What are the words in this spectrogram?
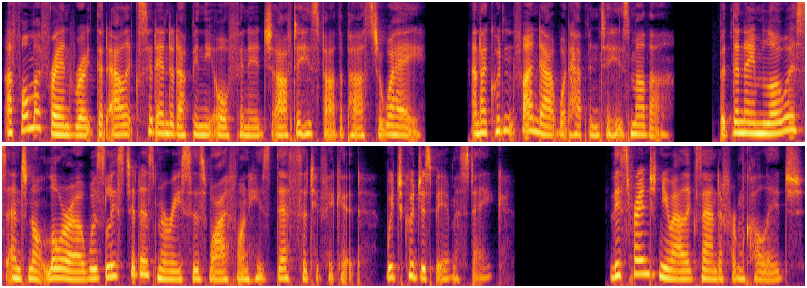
A former friend wrote that Alex had ended up in the orphanage after his father passed away, and I couldn't find out what happened to his mother. But the name Lois and not Laura was listed as Maurice's wife on his death certificate, which could just be a mistake. This friend knew Alexander from college,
